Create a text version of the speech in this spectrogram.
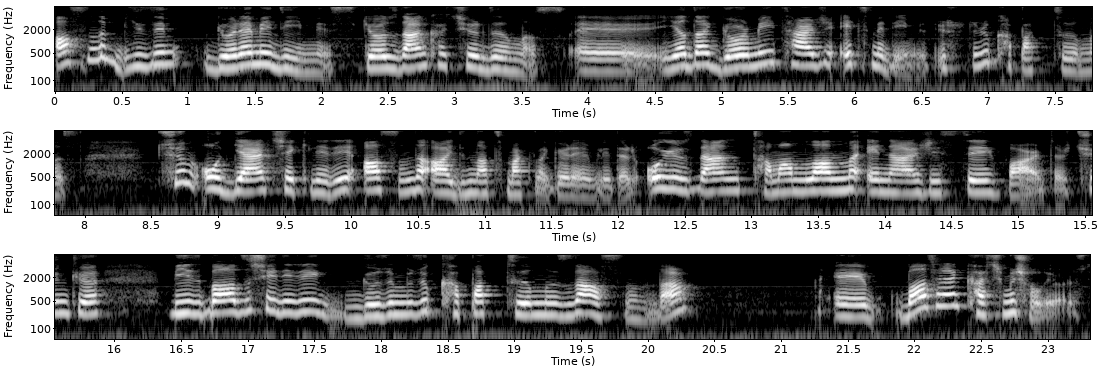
aslında bizim göremediğimiz, gözden kaçırdığımız e, ya da görmeyi tercih etmediğimiz, üstünü kapattığımız tüm o gerçekleri aslında aydınlatmakla görevlidir. O yüzden tamamlanma enerjisi vardır. Çünkü biz bazı şeyleri gözümüzü kapattığımızda aslında e, bazı şeyler kaçmış oluyoruz.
